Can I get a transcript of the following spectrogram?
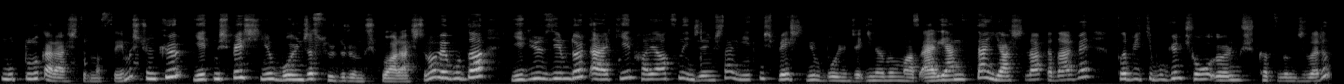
mutluluk araştırmasıymış. Çünkü 75 yıl boyunca sürdürülmüş bu araştırma ve burada 724 erkeğin hayatını incelemişler 75 yıl boyunca. inanılmaz. Ergenlikten yaşlılığa kadar ve tabii ki bugün çoğu ölmüş katılımcıların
